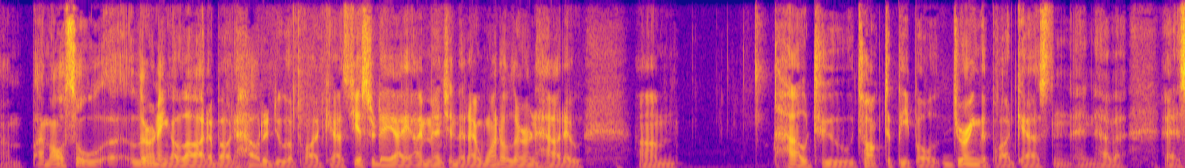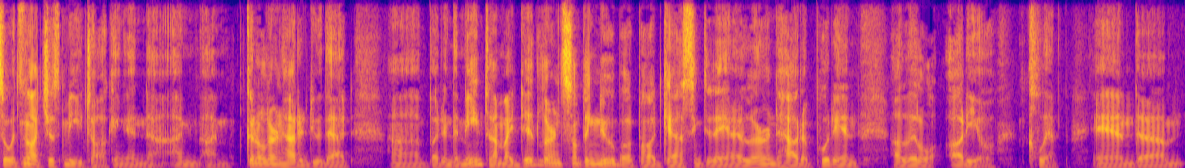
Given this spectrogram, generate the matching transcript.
Um, I'm also uh, learning a lot about how to do a podcast. Yesterday, I, I mentioned that I want to learn how to um, how to talk to people during the podcast and, and have a uh, so it's not just me talking and uh, I'm I'm going to learn how to do that. Uh, but in the meantime I did learn something new about podcasting today and I learned how to put in a little audio clip. And um,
